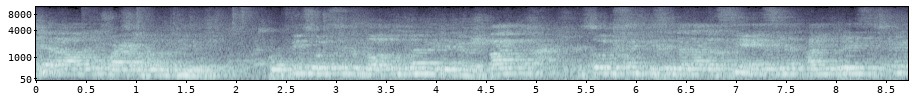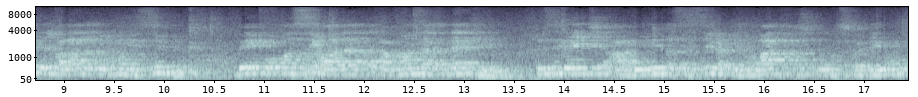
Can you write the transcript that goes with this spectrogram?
geral do parque da rodovia. Por fim, solicito voto unânime de meus pais e solicito que seja dada ciência à imprensa escrita e falada do município, bem como a senhora Amanda Neck, presidente da Avenida Cecília Aquino Marcos, número 51,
